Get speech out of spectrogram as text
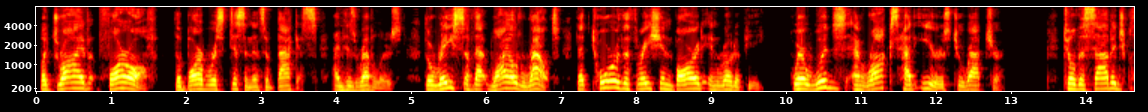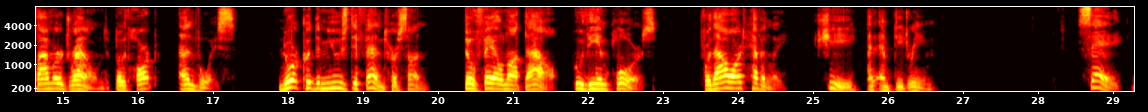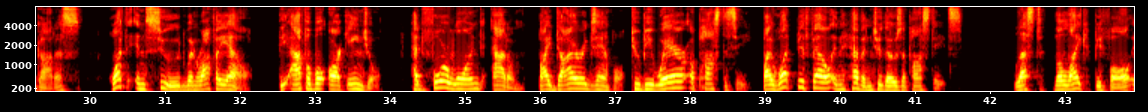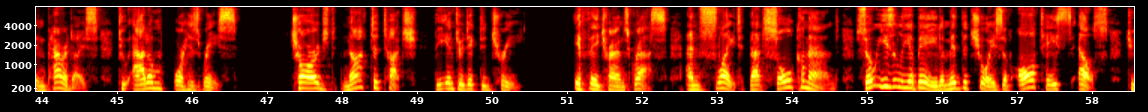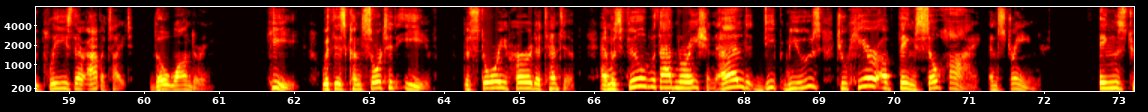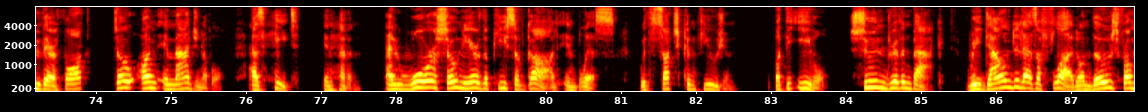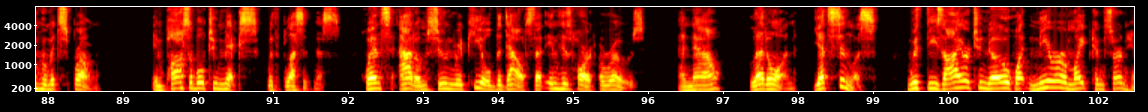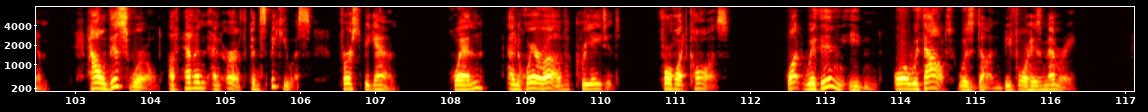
But drive far off the barbarous dissonance of Bacchus and his revellers, the race of that wild rout that tore the Thracian bard in Rhodope, where woods and rocks had ears to rapture, till the savage clamour drowned both harp voice. Nor could the Muse defend her son. So fail not thou, who thee implores, for thou art heavenly, she an empty dream. Say, goddess, what ensued when Raphael, the affable archangel, had forewarned Adam by dire example, to beware apostasy, by what befell in heaven to those apostates, lest the like befall in paradise to Adam or his race, charged not to touch the interdicted tree, if they transgress, and slight that sole command, so easily obeyed amid the choice of all tastes else to please their appetite, though wandering. He, with his consorted Eve, the story heard attentive, and was filled with admiration and deep muse to hear of things so high and strange, things to their thought so unimaginable as hate in heaven, and war so near the peace of God in bliss, with such confusion. But the evil, soon driven back, redounded as a flood on those from whom it sprung, impossible to mix with blessedness whence Adam soon repealed the doubts that in his heart arose, and now, led on, yet sinless, with desire to know what nearer might concern him, how this world of heaven and earth conspicuous first began, when and whereof created, for what cause, what within Eden or without was done before his memory,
